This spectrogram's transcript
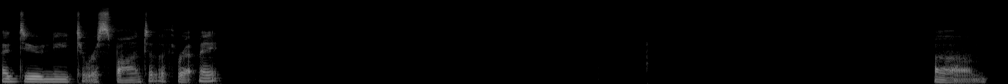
I do need to respond to the threat mate. Um,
